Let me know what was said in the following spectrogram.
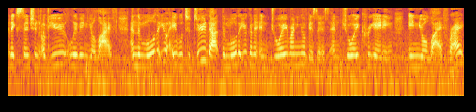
an extension of you living your life. And the more that you're able to do that, the more that you're going to enjoy running your business, enjoy creating in your life, right?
